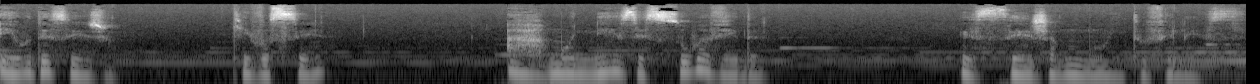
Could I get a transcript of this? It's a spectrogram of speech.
Eu desejo que você harmonize sua vida e seja muito feliz.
